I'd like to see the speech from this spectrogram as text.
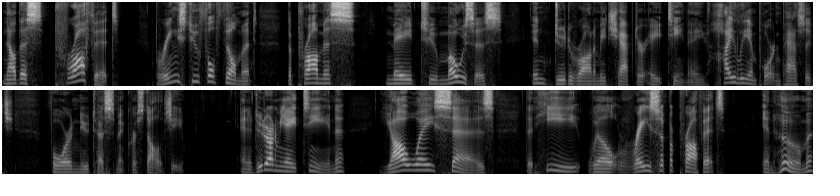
Now, this prophet brings to fulfillment the promise made to Moses in Deuteronomy chapter 18, a highly important passage for New Testament Christology. And in Deuteronomy 18, Yahweh says that he will raise up a prophet in whom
